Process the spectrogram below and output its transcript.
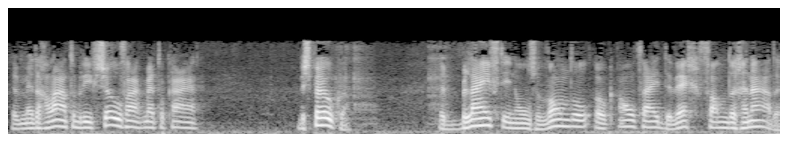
hebben met de gelaten brief zo vaak met elkaar besproken. Het blijft in onze wandel ook altijd de weg van de genade.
